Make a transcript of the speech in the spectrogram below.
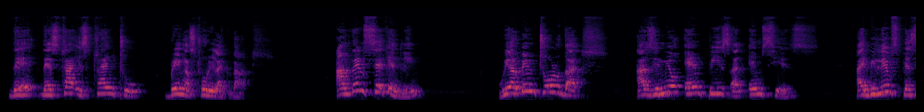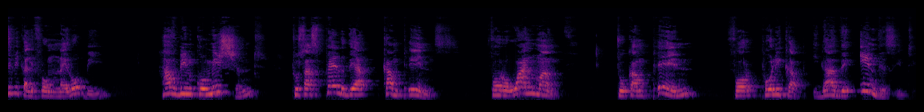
the, the star is trying to bring a story like that. And then secondly, we are being told that Azimio MPs and MCs, I believe specifically from Nairobi, have been commissioned to suspend their campaigns for one month to campaign for Polycarp Igathe in the city.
